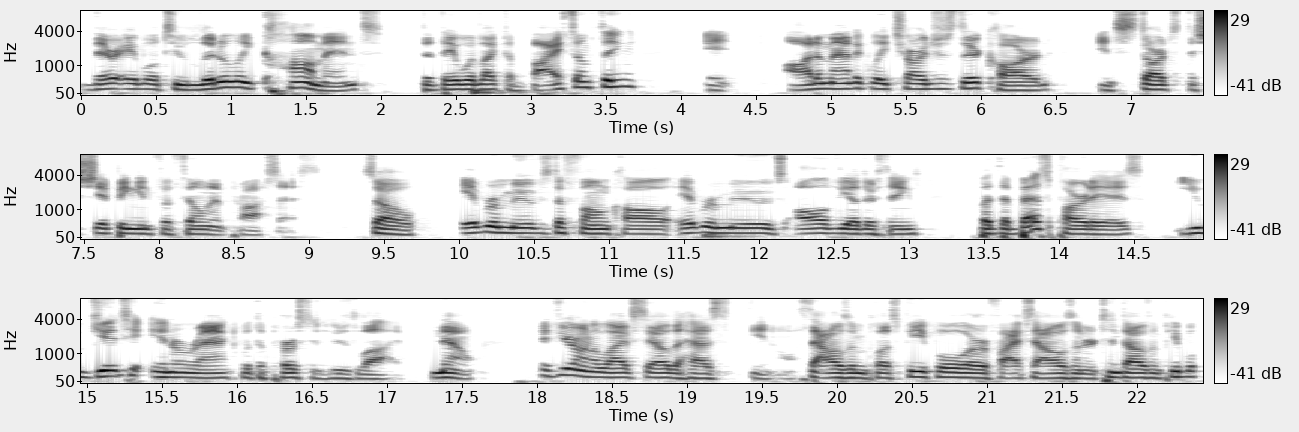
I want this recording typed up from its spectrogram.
they're able to literally comment that they would like to buy something, it automatically charges their card and starts the shipping and fulfillment process. So it removes the phone call, it removes all of the other things. But the best part is you get to interact with the person who's live. Now, if you're on a live sale that has, you know, thousand plus people or 5,000 or 10,000 people,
